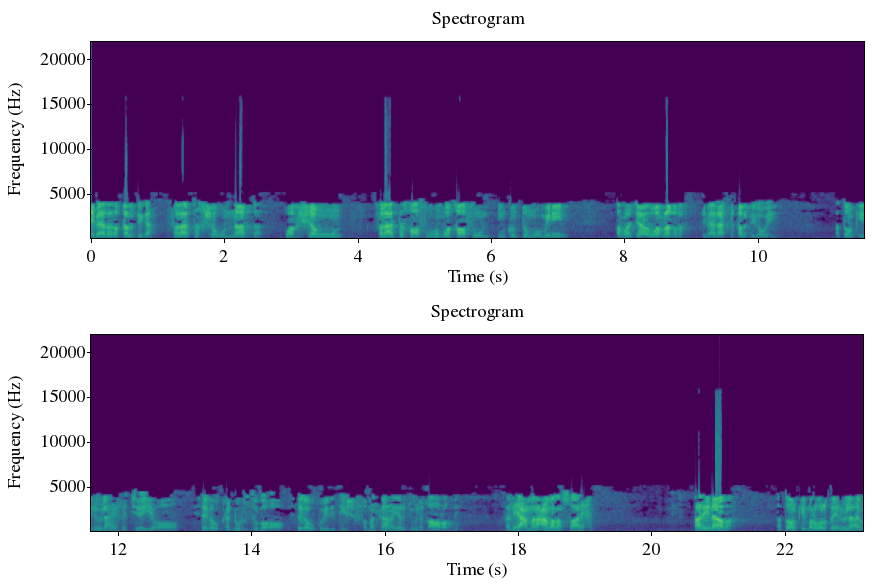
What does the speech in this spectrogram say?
cibaadada qalbiga. Falaa takhshaw nnaasa wakhshawun. Falaa takhaafuuhum wakhaafuun in kuntum mu'miniin. Alrajaau walragba cibaadaadka qalbiga wey. Addoonkii inuu ilaahay rajeeyo oo isaga uu ka dhur sugo oo isaga uu ku yidi diisho faman kaana yarjuu liqa'a rabbi falyacmal camalan saalixan alinaaba addoonkii mar walba inuu ilaahay u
